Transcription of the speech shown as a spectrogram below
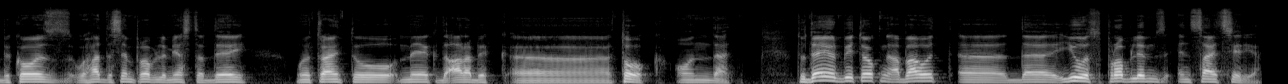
because we had the same problem yesterday. We're trying to make the Arabic uh, talk on that. Today we'll be talking about uh, the youth problems inside Syria.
